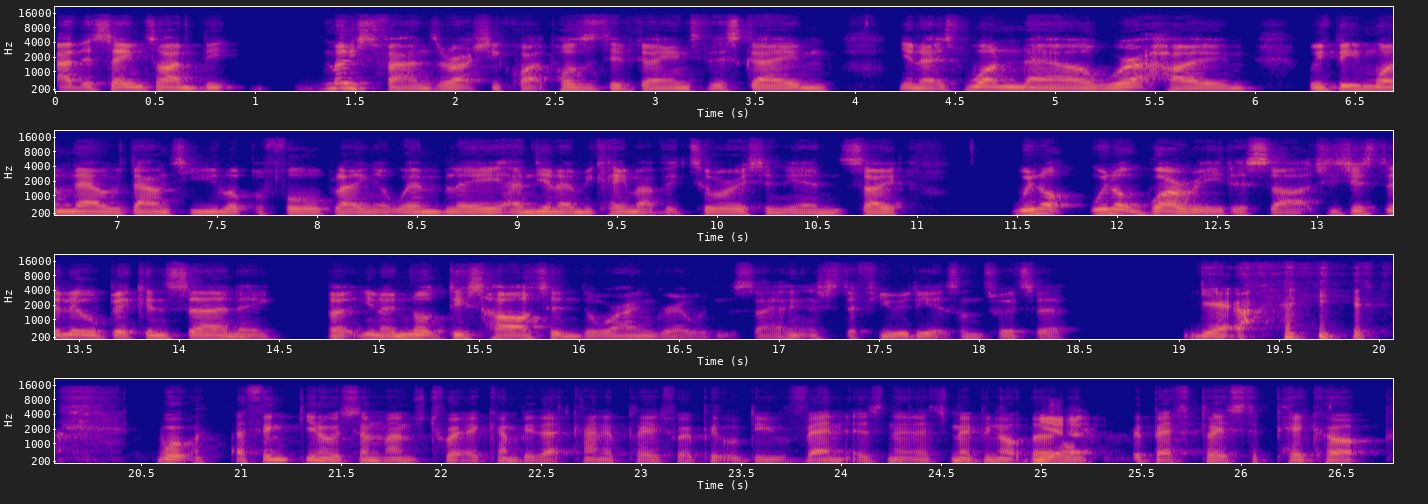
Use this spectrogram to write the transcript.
at the same time, the most fans are actually quite positive going into this game. You know, it's one now. We're at home. We've been one now down to you lot before playing at Wembley, and you know we came out victorious in the end. So we're not we're not worried as such. It's just a little bit concerning, but you know, not disheartened or angry. I wouldn't say. I think there's just a few idiots on Twitter. Yeah. well, I think you know sometimes Twitter can be that kind of place where people do vent, isn't it? It's maybe not the, yeah. the best place to pick up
